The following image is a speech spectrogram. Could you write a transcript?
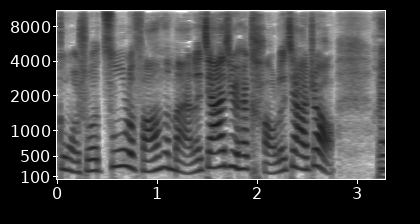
跟我说租了房子、买了家具，还考了驾照，很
